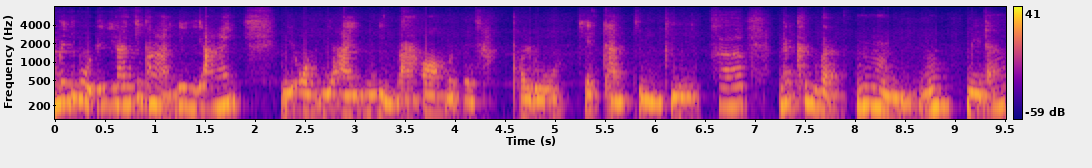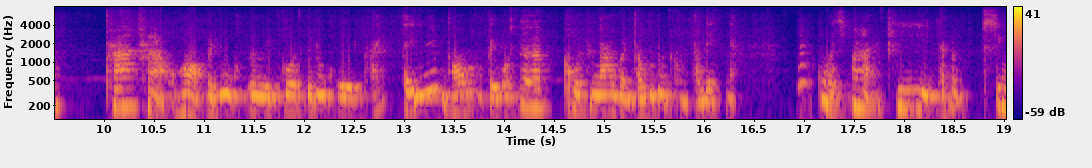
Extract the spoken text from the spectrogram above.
ไม่อยู่ในอีร้านที่ผายนี่อีไอมีองค์อีไอมีหญิงลาออกหมดเลยครับพอรู้เหตุการณ์จริงพี่ครับนั่นคือแบบ อืมมีทั้ง ผ้าขาวห่อกระดูกเอยโกดกระดูกเอยไปเต็มห้องไปหมดเลยครับโคตรเงาเหมือนพระบุรุษของทะเลเนี่ยน่ากลัวชิบหายพี่แล้วแบบสิ่ง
